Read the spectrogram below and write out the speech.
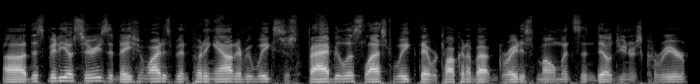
Uh, this video series that Nationwide has been putting out every week is just fabulous. Last week they were talking about greatest moments in Dale Jr.'s career.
